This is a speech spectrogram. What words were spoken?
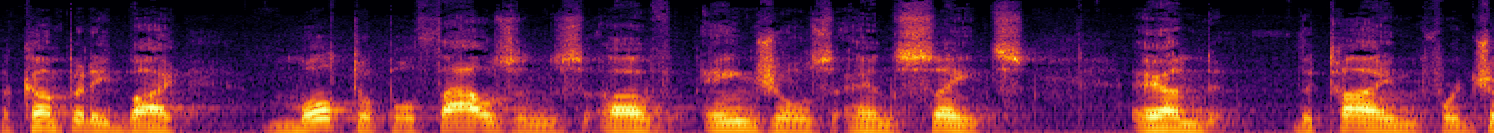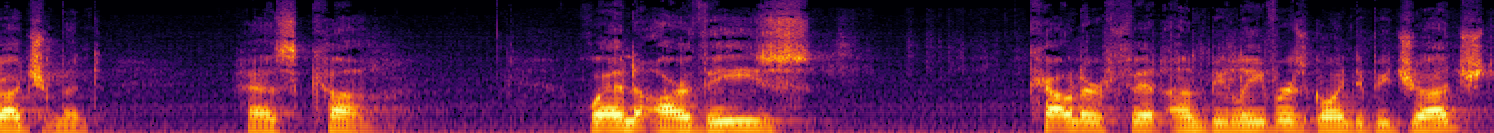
accompanied by multiple thousands of angels and saints, and the time for judgment has come. When are these counterfeit unbelievers going to be judged?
